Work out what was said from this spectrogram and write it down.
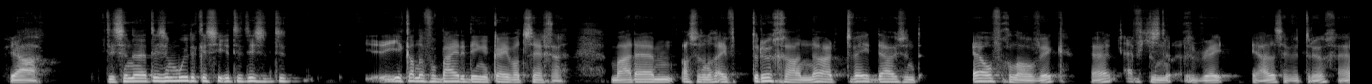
ja, het is een, het is een moeilijke... Het, is, het, je kan er voor beide dingen kan je wat zeggen. Maar um, als we dan nog even teruggaan naar 2011, geloof ik. Hè, toen, Ray, ja, dat is even terug. Hè.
